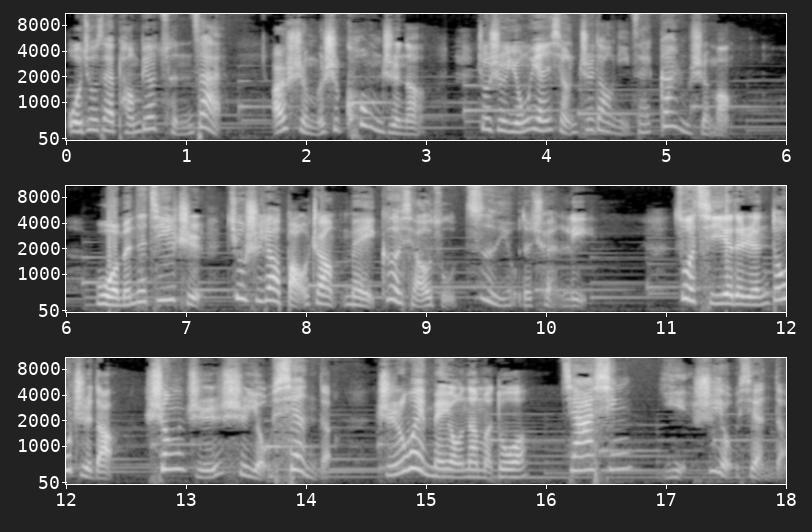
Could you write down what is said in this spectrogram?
我就在旁边存在。而什么是控制呢？就是永远想知道你在干什么。我们的机制就是要保障每个小组自由的权利。做企业的人都知道，升职是有限的，职位没有那么多，加薪也是有限的。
